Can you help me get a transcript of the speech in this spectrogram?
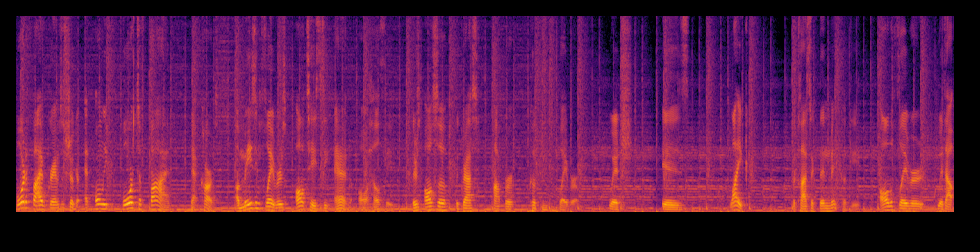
4 to 5 grams of sugar and only 4 to 5 net carbs. Amazing flavors, all tasty and all healthy. There's also the grasshopper cookie flavor, which is like the classic thin mint cookie. All the flavor without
